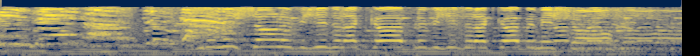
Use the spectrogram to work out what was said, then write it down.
Il est méchant, le vigile de la COP, le vigile de la COP est méchant.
